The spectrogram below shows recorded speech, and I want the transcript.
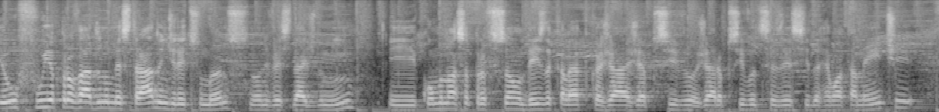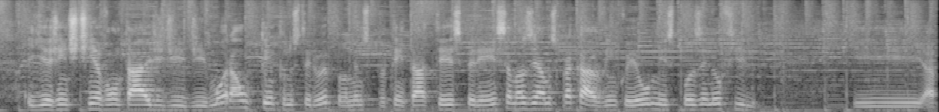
Eu fui aprovado no mestrado em Direitos Humanos na Universidade do Minho e como nossa profissão desde aquela época já, já, é possível, já era possível de ser exercida remotamente e a gente tinha vontade de, de morar um tempo no exterior, pelo menos para tentar ter experiência, nós viemos para cá. Vim com eu, minha esposa e meu filho. E a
